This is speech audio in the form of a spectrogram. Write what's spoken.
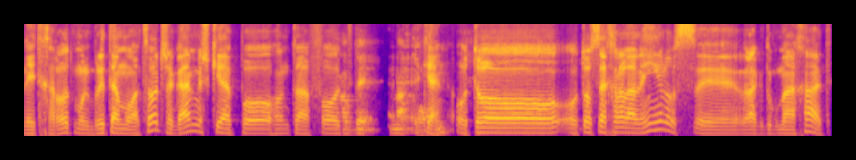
להתחרות מול ברית המועצות, שגם השקיעה פה הון תועפות. הרבה, נכון. כן, אותו, אותו סכר על הנילוס, רק דוגמה אחת.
